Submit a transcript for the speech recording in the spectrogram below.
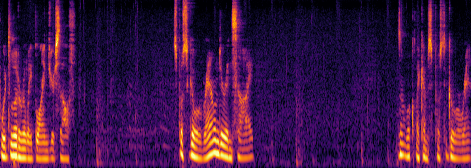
would literally blind yourself. supposed to go around or inside? Doesn't look like I'm supposed to go around.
